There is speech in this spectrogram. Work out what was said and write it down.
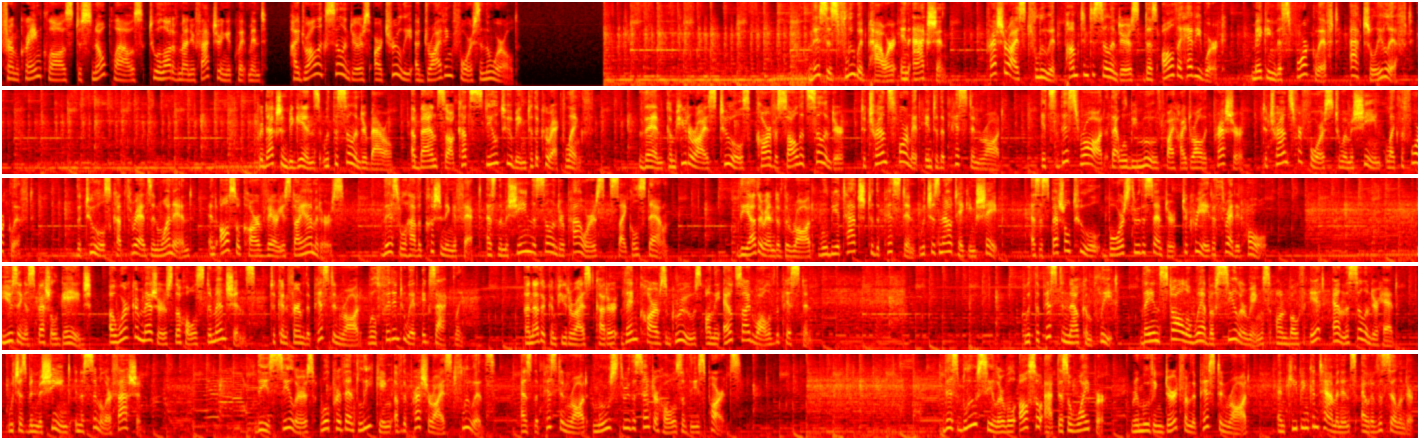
From crane claws to snow plows to a lot of manufacturing equipment, hydraulic cylinders are truly a driving force in the world. This is fluid power in action. Pressurized fluid pumped into cylinders does all the heavy work, making this forklift actually lift. Production begins with the cylinder barrel. A bandsaw cuts steel tubing to the correct length. Then, computerized tools carve a solid cylinder to transform it into the piston rod. It's this rod that will be moved by hydraulic pressure to transfer force to a machine like the forklift. The tools cut threads in one end and also carve various diameters. This will have a cushioning effect as the machine the cylinder powers cycles down. The other end of the rod will be attached to the piston, which is now taking shape, as a special tool bores through the center to create a threaded hole. Using a special gauge, a worker measures the hole's dimensions to confirm the piston rod will fit into it exactly. Another computerized cutter then carves grooves on the outside wall of the piston. With the piston now complete, they install a web of sealer rings on both it and the cylinder head, which has been machined in a similar fashion. These sealers will prevent leaking of the pressurized fluids as the piston rod moves through the center holes of these parts. This blue sealer will also act as a wiper, removing dirt from the piston rod and keeping contaminants out of the cylinder.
